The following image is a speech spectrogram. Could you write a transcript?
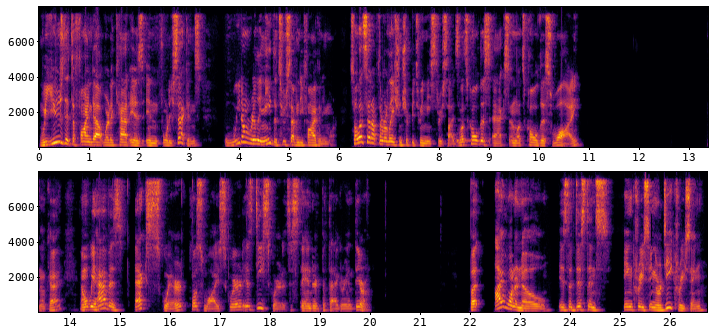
We used it to find out where the cat is in 40 seconds. We don't really need the 275 anymore. So let's set up the relationship between these three sides. Let's call this x and let's call this y. Okay, and what we have is x squared plus y squared is d squared. It's a standard Pythagorean theorem. But I want to know, is the distance increasing or decreasing?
